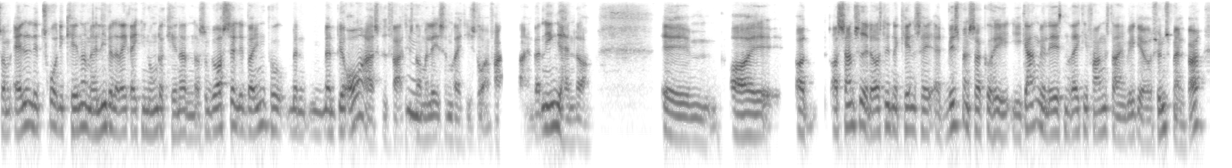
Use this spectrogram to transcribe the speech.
som alle lidt tror, de kender, men alligevel er der ikke rigtig nogen, der kender den. Og som du også selv lidt var inde på, men man bliver overrasket faktisk, mm. når man læser en rigtig historie fra hvad den egentlig handler om. Øhm, og, og, og samtidig er det også lidt en erkendelse af, at hvis man så går i, i gang med at læse en rigtig Frankenstein, hvilket jeg jo synes, man bør,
